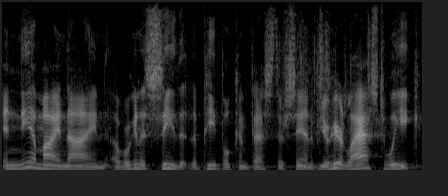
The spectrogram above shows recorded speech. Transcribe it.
in Nehemiah 9, uh, we're going to see that the people confess their sin. If you're here last week,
